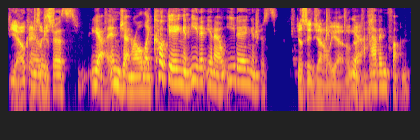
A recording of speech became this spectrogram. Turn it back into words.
yeah, okay. So was just just yeah, in general, like cooking and eating, you know, eating and just just in general, yeah. Okay. yeah, having fun.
